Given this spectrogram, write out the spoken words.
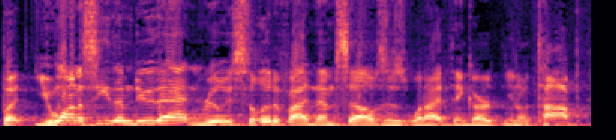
but you want to see them do that and really solidify themselves as what I think are you know top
